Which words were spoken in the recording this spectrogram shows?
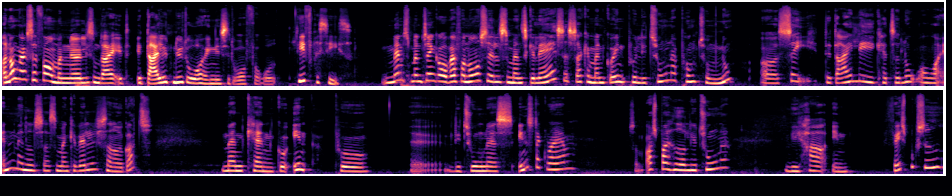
Og nogle gange så får man øh, ligesom dig et, et dejligt nyt ord ind i sit ordforråd. Lige præcis. Mens man tænker over, hvad for en oversættelse man skal læse, så kan man gå ind på lituna.nu og se det dejlige katalog over anmeldelser, så man kan vælge sig noget godt. Man kan gå ind på øh, Litunas Instagram, som også bare hedder Lituna. Vi har en Facebook-side,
